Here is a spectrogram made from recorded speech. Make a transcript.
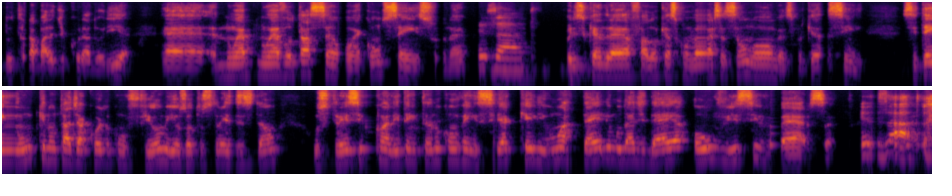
do trabalho de curadoria é, não, é, não é votação, é consenso, né? Exato. Por isso que a Andrea falou que as conversas são longas, porque assim, se tem um que não está de acordo com o filme e os outros três estão, os três ficam ali tentando convencer aquele um até ele mudar de ideia ou vice-versa. Exato.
